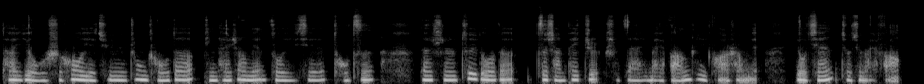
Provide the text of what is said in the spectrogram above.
他有时候也去众筹的平台上面做一些投资，但是最多的资产配置是在买房这一块上面，有钱就去买房。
